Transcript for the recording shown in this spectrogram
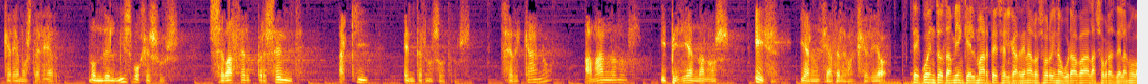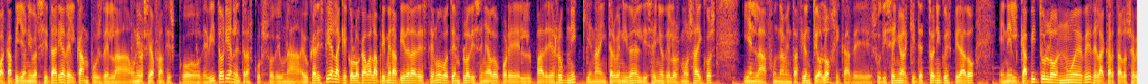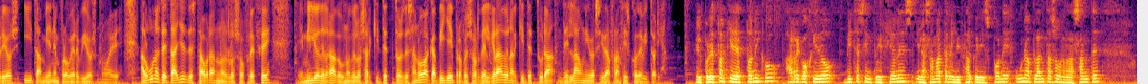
queremos tener, donde el mismo Jesús se va a hacer presente aquí entre nosotros, cercano, amándonos y pidiéndonos, id y anunciad el Evangelio. Te cuento también que el martes el Cardenal Osoro inauguraba las obras de la nueva capilla universitaria del campus de la Universidad Francisco de Vitoria en el transcurso de una Eucaristía en la que colocaba la primera piedra de este nuevo templo diseñado por el padre Rubnik, quien ha intervenido en el diseño de los mosaicos y en la fundamentación teológica de su diseño arquitectónico inspirado en el capítulo 9 de la Carta a los Hebreos y también en Proverbios 9. Algunos detalles de esta obra nos los ofrece Emilio Delgado, uno de los arquitectos de esa nueva capilla y profesor del grado en arquitectura de la Universidad Francisco de Vitoria. El proyecto arquitectónico ha recogido dichas intuiciones y las ha materializado que dispone una planta sobrarrasante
